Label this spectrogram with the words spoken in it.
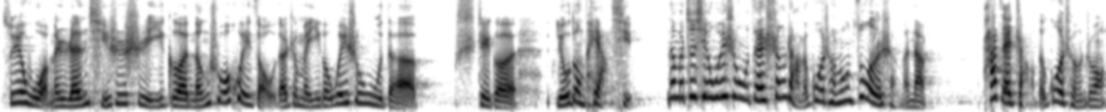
所以我们人其实是一个能说会走的这么一个微生物的这个流动培养器。那么这些微生物在生长的过程中做了什么呢？它在长的过程中，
